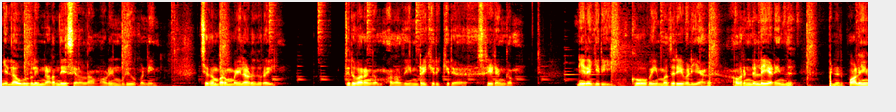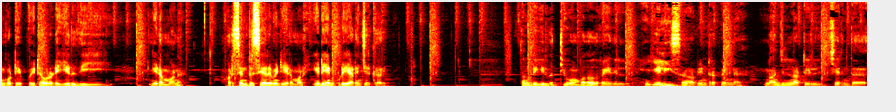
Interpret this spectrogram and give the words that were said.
எல்லா ஊர்களையும் நடந்தே செல்லலாம் அப்படின்னு முடிவு பண்ணி சிதம்பரம் மயிலாடுதுறை திருவரங்கம் அதாவது இன்றைக்கு இருக்கிற ஸ்ரீரங்கம் நீலகிரி கோவை மதுரை வழியாக அவர் நெல்லை அடைந்து பின்னர் பாளையங்கோட்டை போயிட்டு அவருடைய இறுதி இடமான அவர் சென்று சேர வேண்டிய இடமான இடையன்குடியை அடைஞ்சிருக்கார். தன்னுடைய இருபத்தி ஒன்பதாவது வயதில் எலிசா அப்படின்ற பெண்ணை நாஞ்சில் நாட்டில் சேர்ந்த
